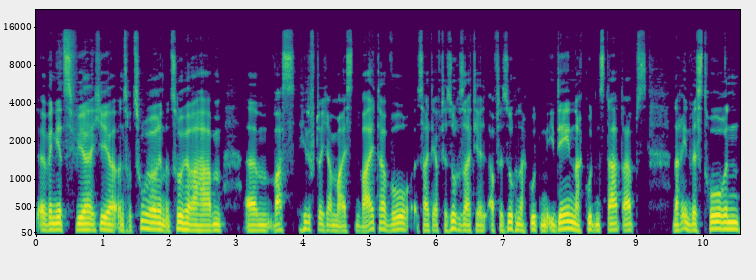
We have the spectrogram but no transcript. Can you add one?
äh, wenn jetzt wir hier unsere Zuhörerinnen und Zuhörer haben, ähm, was hilft euch am meisten weiter? Wo seid ihr auf der Suche? Seid ihr auf der Suche nach guten Ideen, nach guten Startups, nach Investoren?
